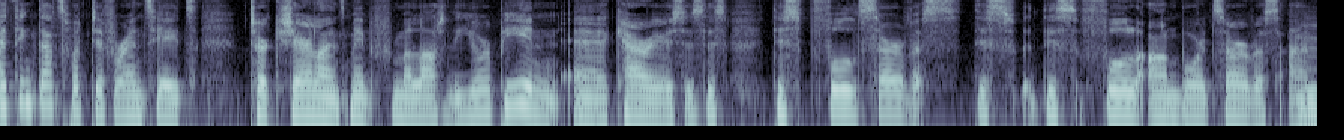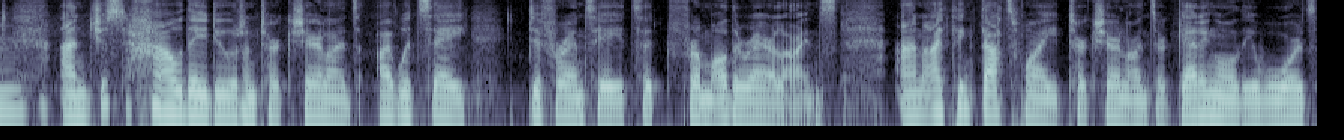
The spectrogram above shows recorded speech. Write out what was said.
I think that's what differentiates Turkish Airlines maybe from a lot of the European uh, carriers is this this full service, this this full onboard service, and Mm. and just how they do it on Turkish Airlines, I would say differentiates it from other airlines, and I think that's why Turkish Airlines are getting all the awards.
